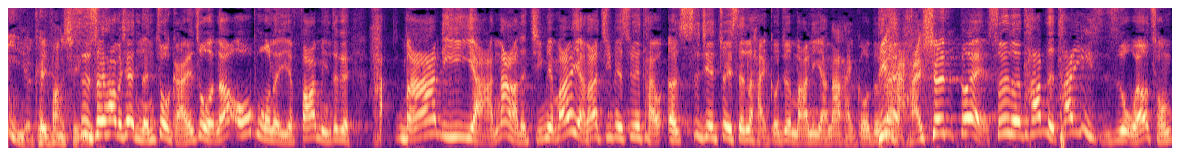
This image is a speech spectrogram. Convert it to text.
米也可以放行。是，所以他们现在能做赶快做。然后 OPPO 呢也发明这个马里亚纳的晶片，马里亚纳晶片是因为台呃世界最深的海沟就是马里亚纳海沟，对不对？比海还深。对，所以呢，他的他意思是说我要从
